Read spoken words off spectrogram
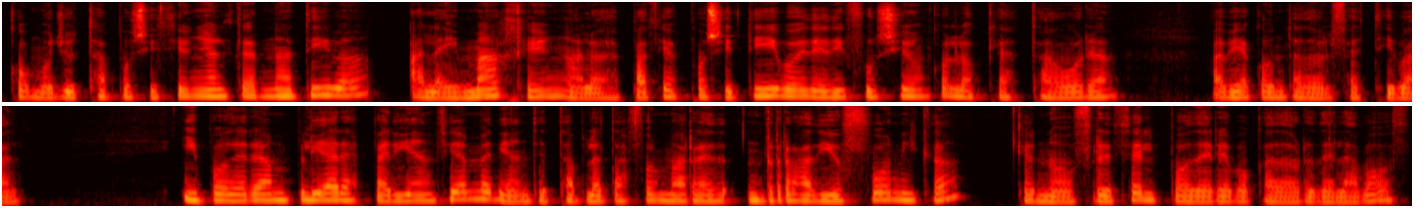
como justaposición y alternativa a la imagen, a los espacios positivos y de difusión con los que hasta ahora había contado el festival. Y poder ampliar experiencias mediante esta plataforma radiofónica que nos ofrece el poder evocador de la voz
